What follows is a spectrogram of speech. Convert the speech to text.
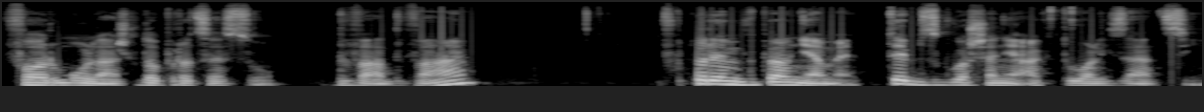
formularz do procesu 2.2, w którym wypełniamy typ zgłoszenia aktualizacji,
